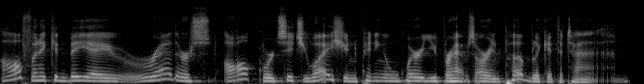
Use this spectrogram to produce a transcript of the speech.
often it can be a rather awkward situation depending on where you perhaps are in public at the time.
